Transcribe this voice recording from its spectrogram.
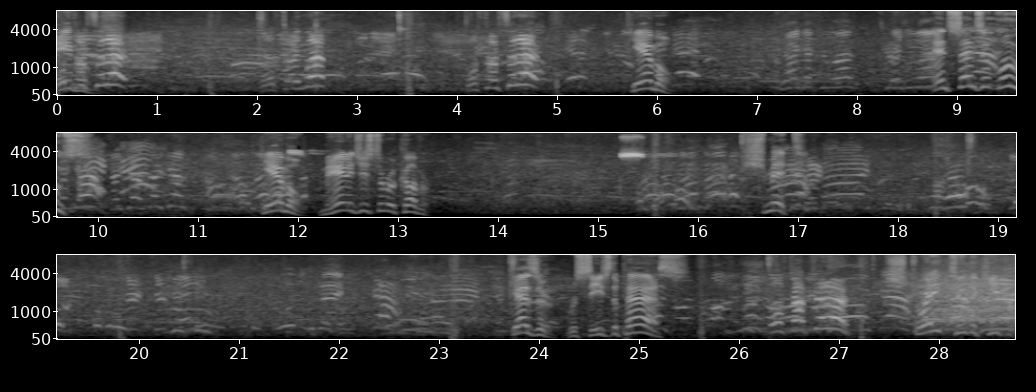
Abrams. Ball side left. Ball stop center. And sends it loose. Gamble manages to recover. Schmidt. Gezer receives the pass. Ball stop center. Straight to the keeper.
